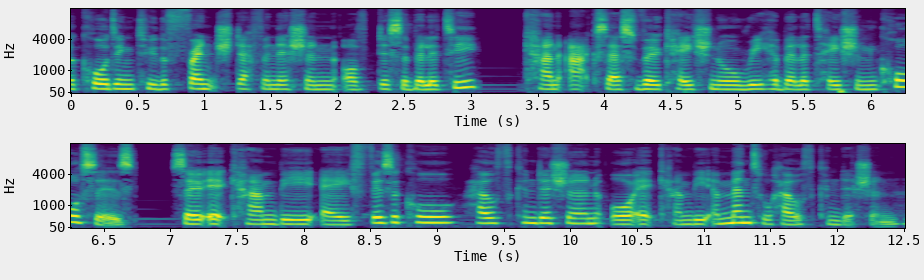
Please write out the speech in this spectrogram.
according to the French definition of disability, can access vocational rehabilitation courses. So it can be a physical health condition or it can be a mental health condition.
